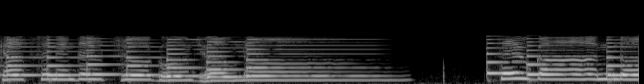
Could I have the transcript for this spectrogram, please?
Katszenender frågor jag nå Seuganando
